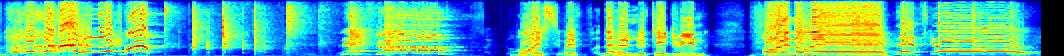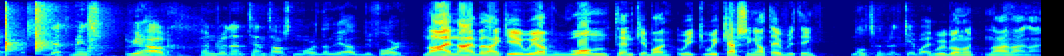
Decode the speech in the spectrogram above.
What Let's go! Boys, with the 100k dream, finally! Let's go! That means we have 110,000 more than we had before. Nei, nei, but thank you. We have one 10k buy. We we're cashing out everything. Not 100k buy. We're gonna. Nei, nei, nei.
